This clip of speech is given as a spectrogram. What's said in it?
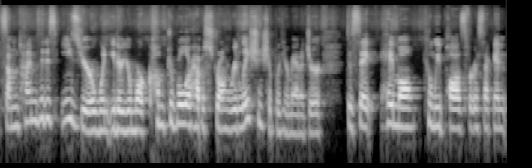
sometimes it is easier when either you're more comfortable or have a strong relationship with your manager to say, "Hey, Mal, can we pause for a second?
